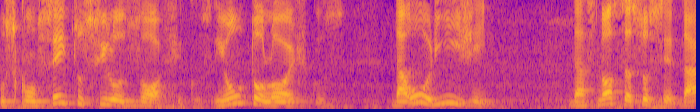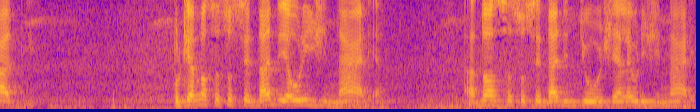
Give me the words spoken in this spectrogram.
os conceitos filosóficos e ontológicos da origem das nossa sociedade, porque a nossa sociedade é originária, a nossa sociedade de hoje ela é originária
